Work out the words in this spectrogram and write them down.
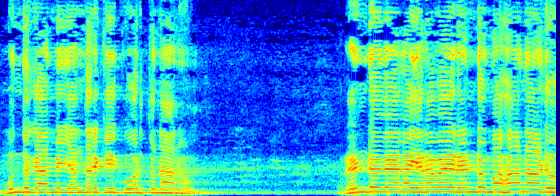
ముందుగా మీ అందరికీ కోరుతున్నాను. రెండు వేల ఇరవై రెండు మహానాడు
